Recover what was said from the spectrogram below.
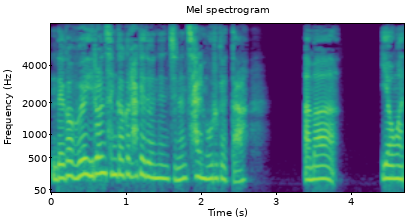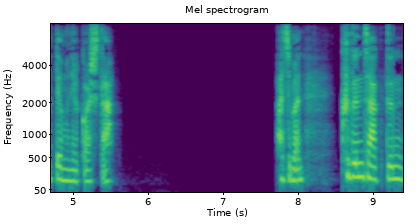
내가 왜 이런 생각을 하게 됐는지는 잘 모르겠다. 아마 영화 때문일 것이다. 하지만 크든 작든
